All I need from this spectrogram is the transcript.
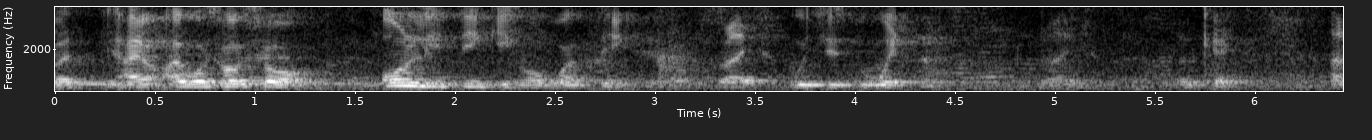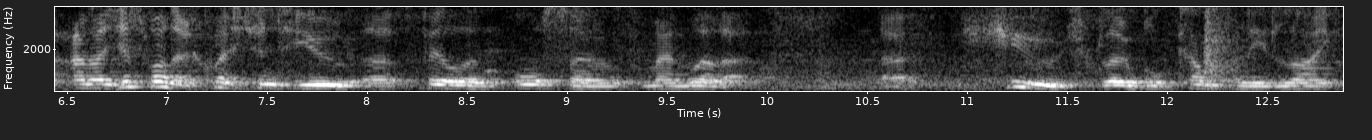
But I, I was also only thinking of one thing, Right. which is to win. Right. Okay. And I just want a question to you, uh, Phil, and also Manuela. A huge global company like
